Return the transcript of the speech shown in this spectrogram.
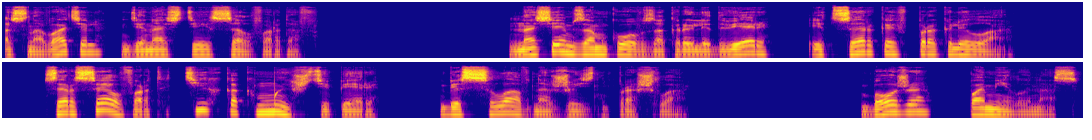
основатель династии Селфордов». На семь замков закрыли дверь, и церковь прокляла. Сэр Селфорд тих, как мышь теперь, бесславно жизнь прошла. Боже, помилуй нас.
